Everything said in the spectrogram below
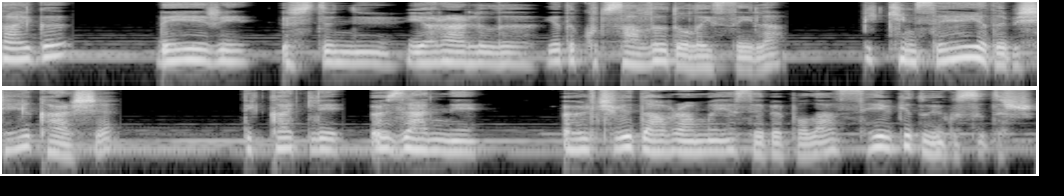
Saygı, değeri, üstünlüğü, yararlılığı ya da kutsallığı dolayısıyla bir kimseye ya da bir şeye karşı dikkatli, özenli, ölçülü davranmaya sebep olan sevgi duygusudur.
